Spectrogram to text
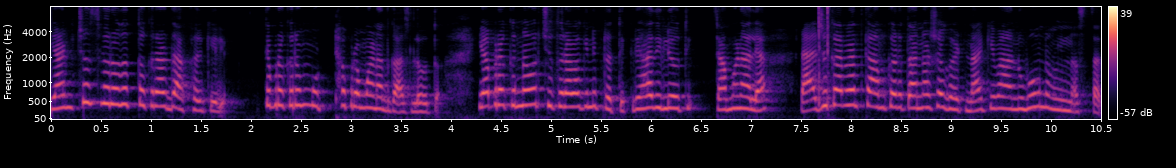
यांच्याच विरोधात तक्रार दाखल केली. ते प्रकरण मोठ्या प्रमाणात गाजलं होतं. या प्रकरणावर चित्रा प्रतिक्रिया दिली होती. त्या म्हणाल्या राजकारणात काम करताना अशा घटना किंवा अनुभव नवीन नसतात.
